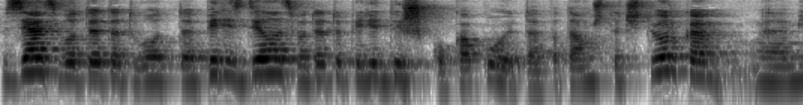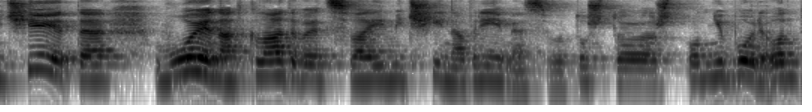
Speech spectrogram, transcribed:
взять вот этот вот, э, пересделать вот эту передышку какую-то, потому что четверка э, мечей – это воин откладывает свои мечи на время, вот то, что он не более, он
